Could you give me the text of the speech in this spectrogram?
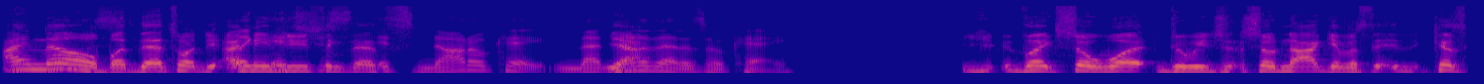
The I know, post. but that's what I Like, mean. Do you think just- that's it's not okay? None, Yeah. none of that is okay. Like so? What do we just so not give us because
